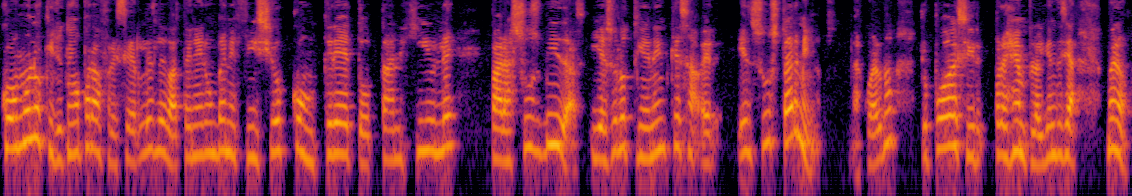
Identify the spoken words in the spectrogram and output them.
cómo lo que yo tengo para ofrecerles le va a tener un beneficio concreto, tangible para sus vidas y eso lo tienen que saber en sus términos, ¿de acuerdo? Yo puedo decir, por ejemplo, alguien decía, bueno,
